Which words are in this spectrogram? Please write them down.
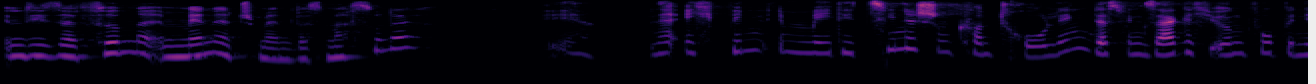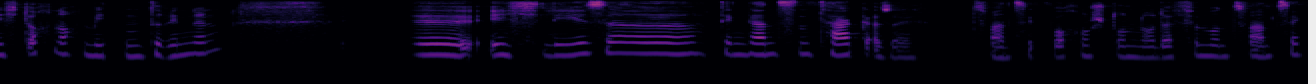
in dieser Firma im Management. Was machst du da? Ja, na, ich bin im medizinischen Controlling, deswegen sage ich, irgendwo bin ich doch noch mittendrin. Äh, Ich lese den ganzen Tag, also 20 Wochenstunden oder 25,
